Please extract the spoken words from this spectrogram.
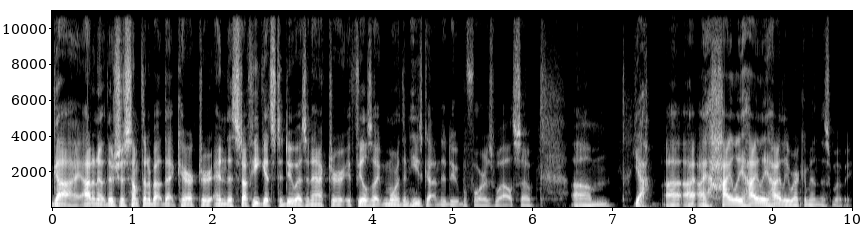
guy. I don't know. There's just something about that character and the stuff he gets to do as an actor. It feels like more than he's gotten to do before as well. So, um, yeah, uh, I, I highly, highly, highly recommend this movie.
